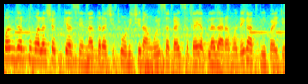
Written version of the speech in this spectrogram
पण जर तुम्हाला शक्य असेल ना तर अशी थोडीशी रांगोळी सकाळी सकाळी आपल्या दारामध्ये घातली पाहिजे.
